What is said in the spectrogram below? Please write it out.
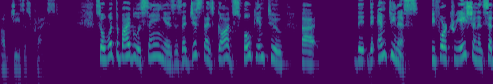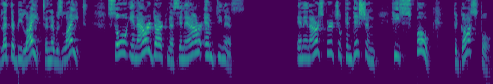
of Jesus Christ. So what the Bible is saying is, is that just as God spoke into uh, the, the emptiness before creation and said, let there be light, and there was light, so in our darkness, in our emptiness, and in our spiritual condition, He spoke the gospel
